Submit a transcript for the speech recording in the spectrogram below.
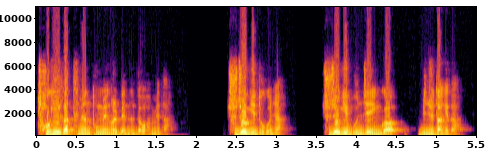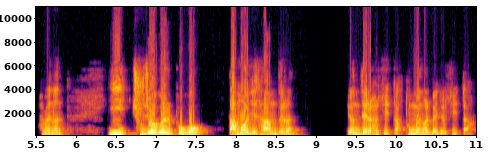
적이 같으면 동맹을 맺는다고 합니다. 주적이 누구냐? 주적이 문재인과 민주당이다 하면은 이 주적을 보고 나머지 사람들은 연대를 할 수 있다. 동맹을 맺을 수 있다.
